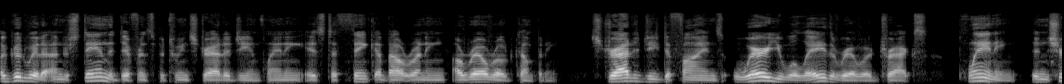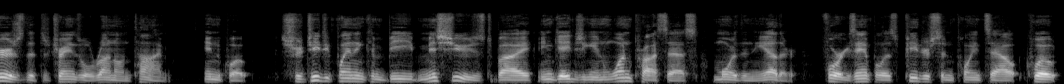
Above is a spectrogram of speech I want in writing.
A good way to understand the difference between strategy and planning is to think about running a railroad company. Strategy defines where you will lay the railroad tracks. Planning ensures that the trains will run on time. End quote. Strategic planning can be misused by engaging in one process more than the other. For example, as Pietersen points out, quote,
